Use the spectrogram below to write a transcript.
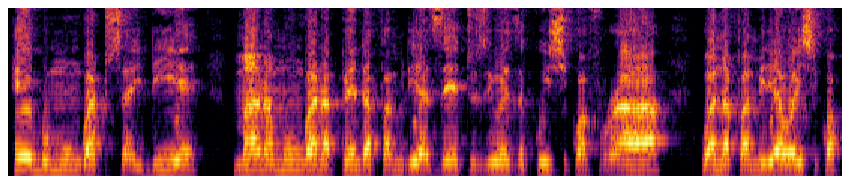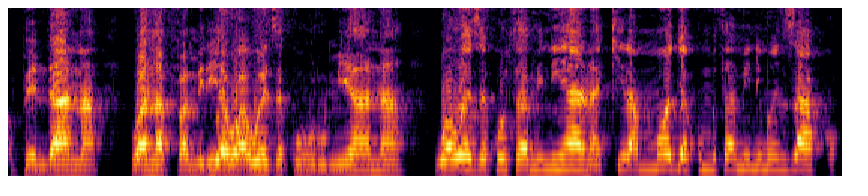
hebu mungu atusaidie maana mungu anapenda familia zetu ziweze kuishi kwa furaha wanafamilia waishi kwa kupendana wanafamilia waweze kuhurumiana waweze kuthaminiana kila mmoja kumthamini mwenzako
